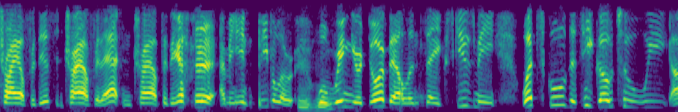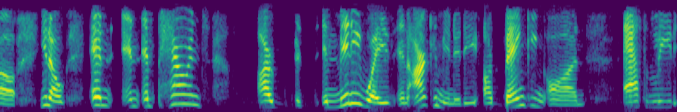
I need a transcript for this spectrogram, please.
try out for this and try out for that and try out for the other. I mean, people are mm-hmm. will ring your doorbell and say, "Excuse me, what school does he go to?" We, uh, you know, and and and parents are in many ways in our community are banking on athlete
